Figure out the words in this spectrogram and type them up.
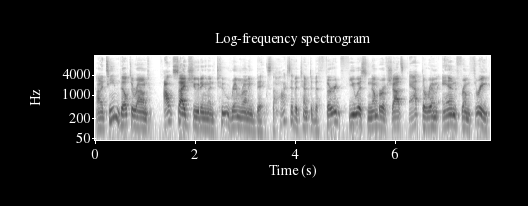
on a team built around outside shooting and then two rim running bigs. The Hawks have attempted the third fewest number of shots at the rim and from three,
